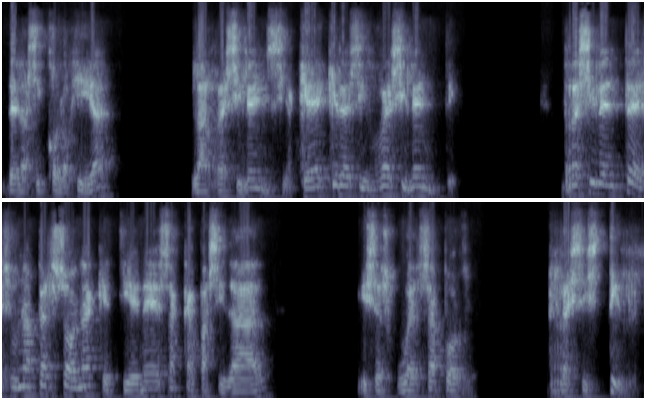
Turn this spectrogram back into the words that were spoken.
de la psicología, la resiliencia. ¿Qué quiere decir resiliente? Resiliente es una persona que tiene esa capacidad y se esfuerza por resistir,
